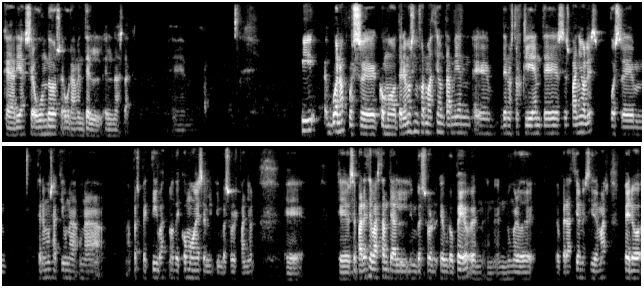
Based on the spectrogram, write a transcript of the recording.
quedaría segundo seguramente el, Nasdaq. Y bueno, pues como tenemos información también de nuestros clientes españoles, pues tenemos aquí una, perspectiva de cómo es el inversor español, que se parece bastante al inversor europeo en, en, número de, operaciones y demás, pero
